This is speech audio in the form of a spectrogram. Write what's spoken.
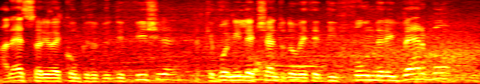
Adesso arriva il compito più difficile perché voi 1100 dovete diffondere il verbo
